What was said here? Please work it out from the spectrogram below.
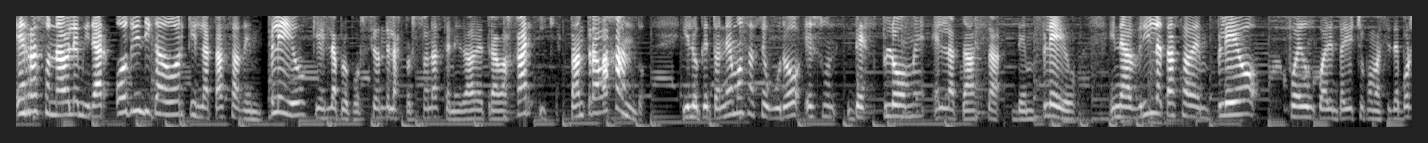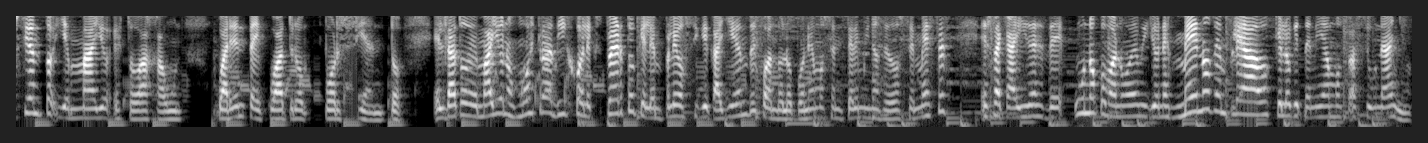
es razonable mirar otro indicador que es la tasa de empleo, que es la proporción de las personas en edad de trabajar y que están trabajando. Y lo que tenemos aseguró es un desplome en la tasa de empleo. En abril la tasa de empleo fue de un 48,7% y en mayo esto baja un 44%. El dato de mayo nos muestra, dijo el experto, que el empleo sigue cayendo y cuando lo ponemos en términos de 12 meses, esa caída es de 1,9 millones menos de empleados que lo que teníamos hace un año.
